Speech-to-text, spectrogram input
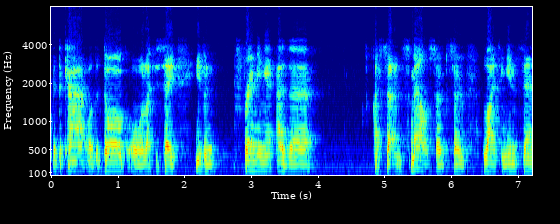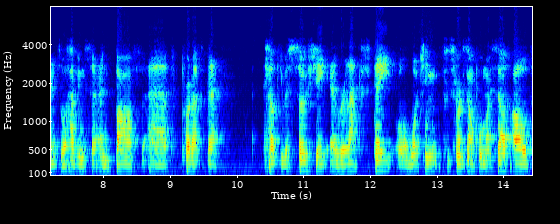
with the cat or the dog, or like you say, even framing it as a a certain smell. So so lighting incense or having certain bath uh, products that help you associate a relaxed state, or watching, for example, myself, I'll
